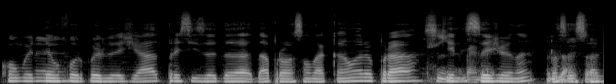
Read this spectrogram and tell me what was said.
como ele É. tem um foro privilegiado, precisa da, da aprovação da Câmara pra Sim, que é ele verdade. seja, né, processado.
